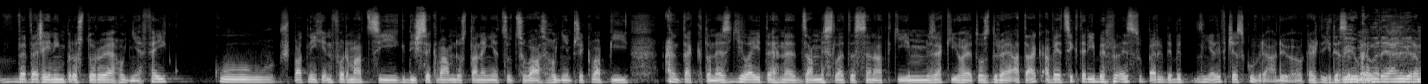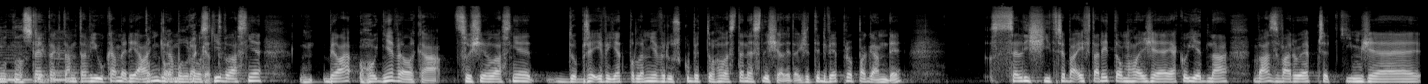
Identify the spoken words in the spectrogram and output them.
ve veřejném prostoru je hodně fake fake špatných informací, když se k vám dostane něco, co vás hodně překvapí, tak to nezdílejte hned, zamyslete se nad tím, z jakého je to zdroje a tak. A věci, které by byly super, kdyby zněly v Česku v rádiu, jo, každých deset Výuka minut. mediální gramotnosti. Tak, tak tam ta výuka mediální gramotnosti vlastně byla hodně velká, což je vlastně dobře i vidět, podle mě v Rusku by tohle jste neslyšeli. Takže ty dvě propagandy, se liší třeba i v tady tomhle, že jako jedna vás varuje před tím, že,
